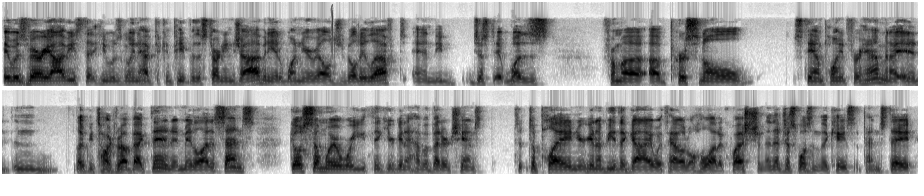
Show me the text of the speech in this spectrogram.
it was very obvious that he was going to have to compete for the starting job, and he had one year of eligibility left, and he just it was from a, a personal standpoint for him, and I it, and like we talked about back then, it made a lot of sense. Go somewhere where you think you're going to have a better chance to, to play, and you're going to be the guy without a whole lot of question, and that just wasn't the case at Penn State.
